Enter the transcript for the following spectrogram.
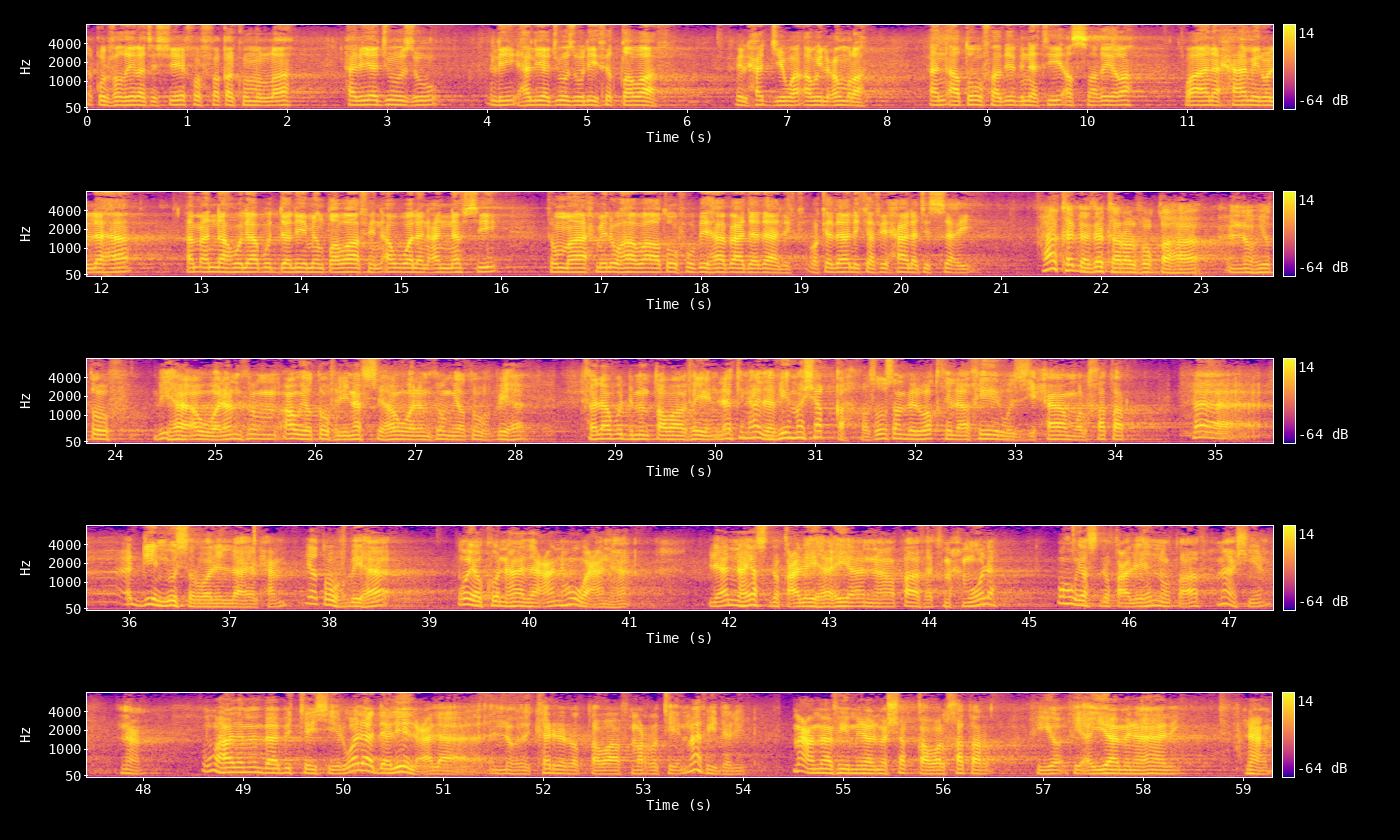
يقول فضيلة الشيخ وفقكم الله هل يجوز لي هل يجوز لي في الطواف في الحج أو العمرة أن أطوف بابنتي الصغيرة وأنا حامل لها أم أنه لا بد لي من طواف أولا عن نفسي ثم أحملها وأطوف بها بعد ذلك وكذلك في حالة السعي؟ هكذا ذكر الفقهاء أنه يطوف بها أولا ثم أو يطوف لنفسه أولا ثم يطوف بها فلا بد من طوافين لكن هذا فيه مشقة خصوصا بالوقت الأخير والزحام والخطر. فالدين يسر ولله الحمد يطوف بها ويكون هذا عنه وعنها لأنه يصدق عليها هي أنها طافت محمولة وهو يصدق عليه أنه طاف ماشيا. نعم. وهذا من باب التيسير ولا دليل على أنه يكرر الطواف مرتين ما في دليل. مع ما فيه من المشقة والخطر في, في أيامنا هذه. نعم.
